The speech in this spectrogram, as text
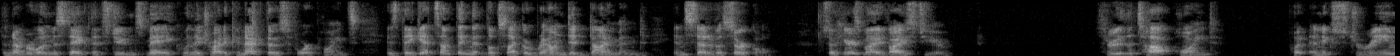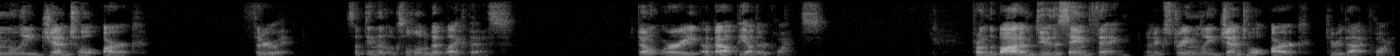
the number one mistake that students make when they try to connect those four points is they get something that looks like a rounded diamond instead of a circle. So here's my advice to you. Through the top point, put an extremely gentle arc through it. Something that looks a little bit like this. Don't worry about the other points. From the bottom, do the same thing, an extremely gentle arc through that point.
